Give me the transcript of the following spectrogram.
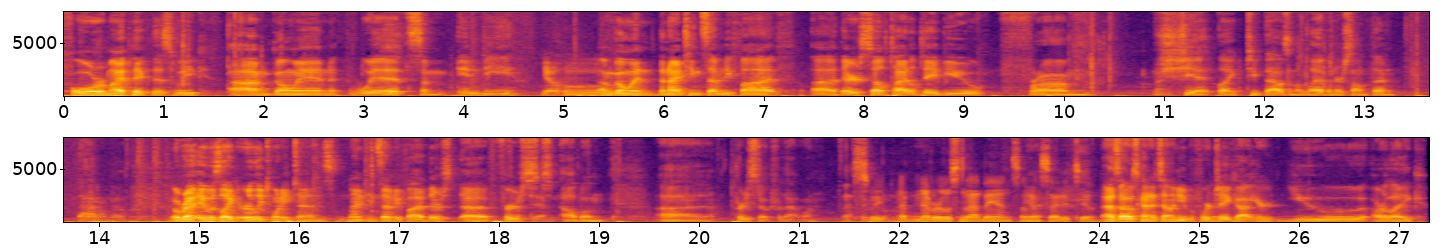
for my pick this week, I'm going with some indie. Yo, I'm going the 1975, uh, their self-titled debut from shit like 2011 or something. I don't know. Oh, right, it was like early 2010s. 1975, There's uh, first album. Uh, pretty stoked for that one. That's Sweet. I've never listened to that band, so I'm Yeah. excited too. As I was kind of telling you before Jay got here, you are like,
